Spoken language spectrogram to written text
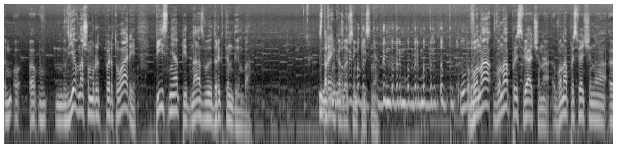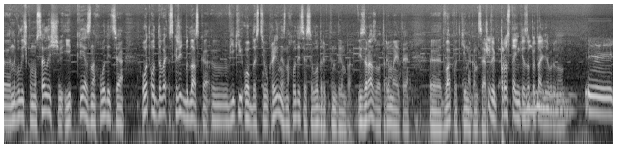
м, о, о, в- є в нашому репертуарі пісня під назвою Дриктендимба. Старенька зовсім пісня. Вона, вона присвячена, вона присвячена е, невеличкому селищу, яке знаходиться. От, от давай, скажіть, будь ласка, е, в якій області України знаходиться село Дриктендимба? І зразу отримаєте е, два квитки на концерт. Що простеньке запитання, Бруно? Е,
